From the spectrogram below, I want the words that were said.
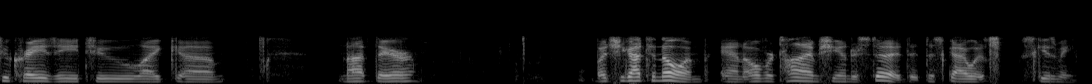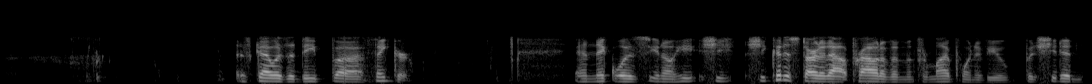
too crazy, too like uh, not there. but she got to know him, and over time she understood that this guy was, excuse me, this guy was a deep uh, thinker. And Nick was, you know, he she she could have started out proud of him from my point of view, but she didn't.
